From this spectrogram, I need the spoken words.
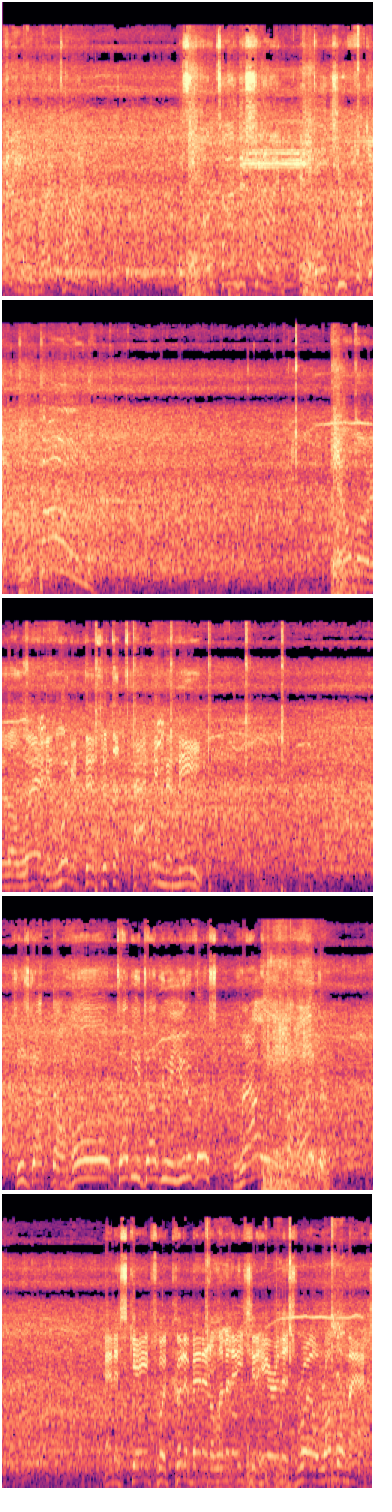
at the right time. This is her time to shine, and don't you forget. Boom! Elbow to the leg, and look at this, just attacking the knee. She's got the whole WWE Universe rallying behind her. And escapes what could have been an elimination here in this Royal Rumble match.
